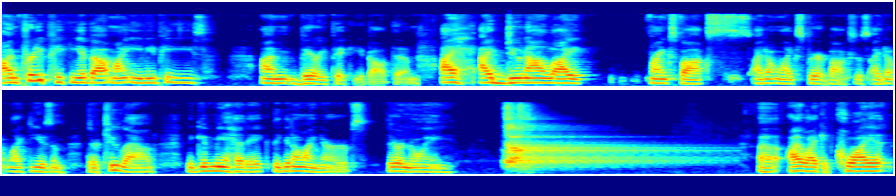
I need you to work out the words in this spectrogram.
I'm pretty picky about my EVPs. I'm very picky about them. I, I do not like Frank's box. I don't like spirit boxes. I don't like to use them. They're too loud. They give me a headache. They get on my nerves. They're annoying. Uh, I like it quiet.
